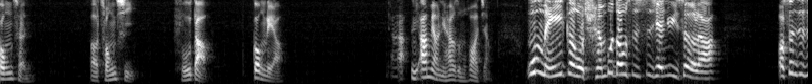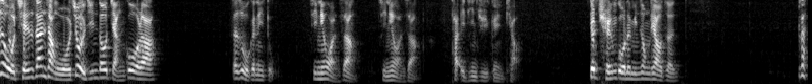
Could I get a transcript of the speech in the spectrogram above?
工程、啊、重启、辅导、贡寮，啊，你阿苗你还有什么话讲？我每一个我全部都是事先预测啦，哦，甚至是我前三场我就已经都讲过啦。但是我跟你赌，今天晚上，今天晚上他一定继续跟你跳，跟全国的民众跳针，不是。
